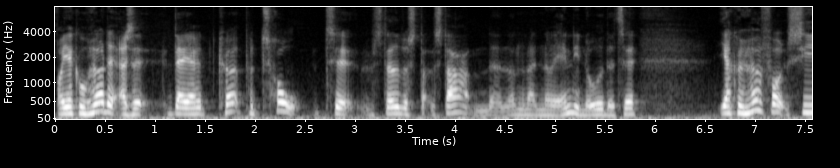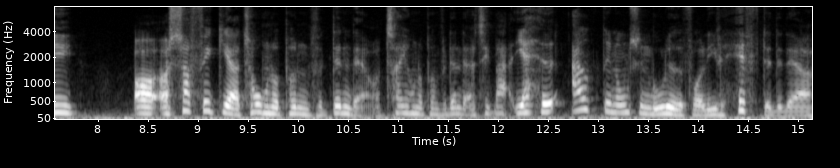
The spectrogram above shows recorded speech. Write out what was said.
og jeg kunne høre det, altså, da jeg kørte på tog til stedet ved starten, eller når jeg endelig nåede det til, jeg kan høre folk sige, og, og så fik jeg 200 pund for den der, og 300 pund for den der. Og jeg tænkte bare, jeg havde aldrig nogensinde mulighed for at lige hæfte det der,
